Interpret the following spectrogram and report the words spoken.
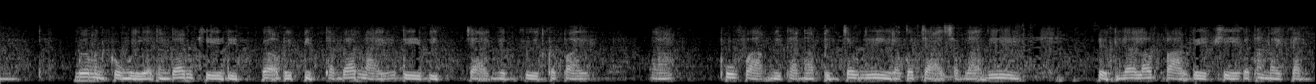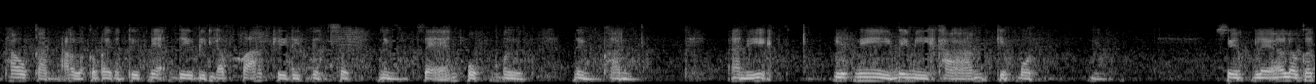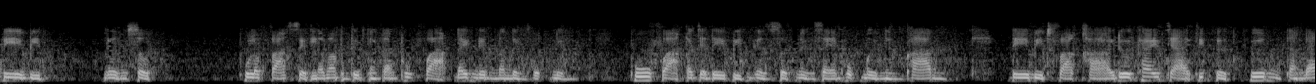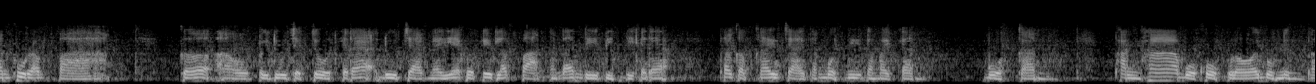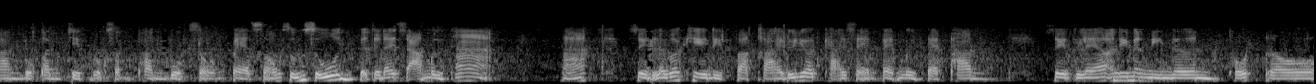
เมื่อมันคงเหลือทางด้านเครดิต ก็เอาไปปิดทางด้านไหนเดบิตจ่ายเงินคืนเข้าไปนะผู้ฝากมีฐานะเป็นเจ้าหนี้แล้วก็จ่ายชำระหนี้ เสร็จแล้วรับฝากเดเคก็ทำไมกันเท่ากัน เอาแล้วก็ไปบันทึกเนี่ยเดบิตรับฝากเครดิตเงินสดหนึ่งแสนหกหมื่นหนึ่งพันอันนี้ลูกหนี้ไม่มีค้างเก็บหมด เสร็จแล้วเราก็เดบิตเงินสด ผู้รับฝากเสร็จแล้วมาบันทึกทางการผู้ฝากได้เงินมาหนึ่งหกหนึ่งผู้ฝากก็จะเดบิตเงินสดหนึ่งแสนหกหมื่นหนึ่งพันเดบิตฝากขายด้วยค่าใช้จ่ายที่เกิดขึ้นทางด้านผู้รับฝาก ก็เอาไปดูจากโจทย์ก็ได้ ดูจากในแยกประเภทรับฝากทางด้านเดบิตนี่ก็ได้ เท่ากับค่าใช้จ่ายทั้งหมดนี่ทำไมกัน บวกกันพันห้าบวกหกร้อยบวกหนึ่งพันบวกพันเจ็ดบวกสองพันบวกสองแปดสองศูนย์ศูนย์ก็จะได้สามหมื่นห้านะเสร็จแล้วก็เครดิตฝากขายด้วยยอดขายแสนแปดหมื่นแปดพันเสร็จแล้วอันนี้มันมีเงินทดลอง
